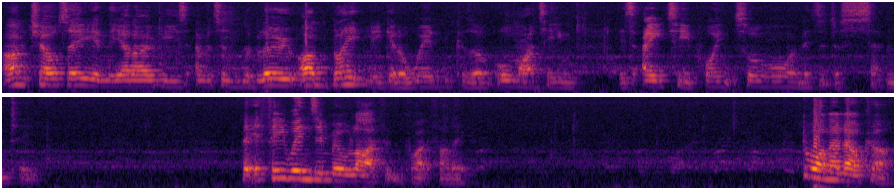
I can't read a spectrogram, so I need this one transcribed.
I'm Chelsea in the yellow. He's Everton in the blue. I'm blatantly gonna win because of all my team is 80 points or more, and this is just 70. But if he wins in real life, it'd be quite funny. Come on, Anelka.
